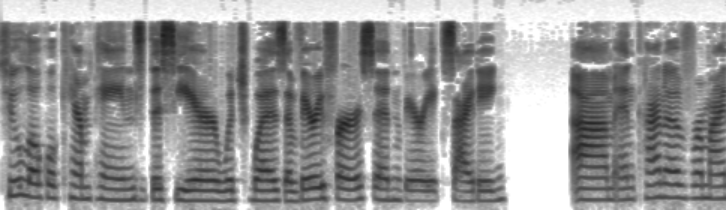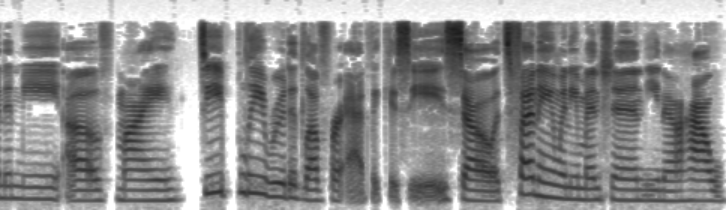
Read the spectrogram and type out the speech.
two local campaigns this year, which was a very first and very exciting, um, and kind of reminded me of my deeply rooted love for advocacy. So it's funny when you mention, you know, how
